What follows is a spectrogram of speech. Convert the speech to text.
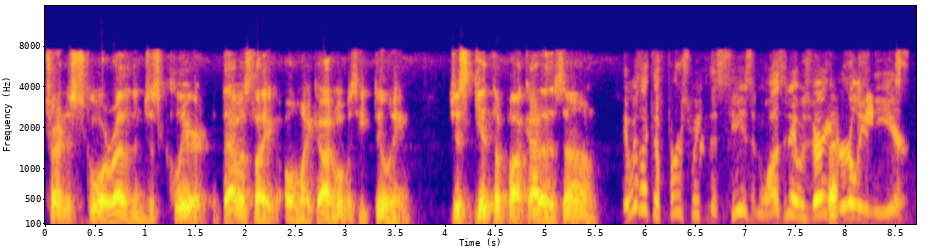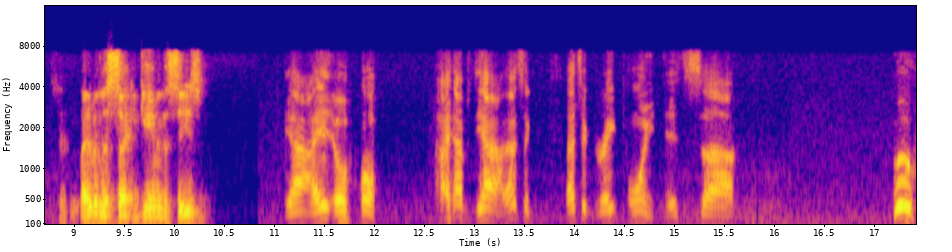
trying to score rather than just clear it. But that was like, oh my God, what was he doing? Just get the puck out of the zone. It was like the first week of the season, wasn't it? It was very early in the year. Might have been the second game of the season. Yeah, I oh, oh I have yeah, that's a that's a great point. It's uh whew,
